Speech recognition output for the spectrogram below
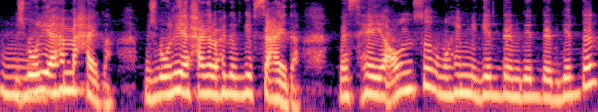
مش بقول هي أهم حاجة. مش بقول هي الحاجة الوحيدة اللي بتجيب سعادة. بس هي عنصر مهم جدا جدا جدا.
